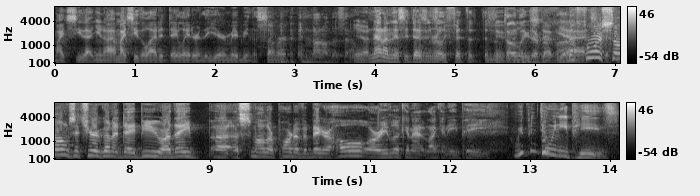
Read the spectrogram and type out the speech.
might see that. You know, I might see the light of day later in the year, maybe in the summer. Not on this album. You know, not on this. It doesn't really fit the, the a new, totally the new different stuff. vibe. Yeah, the it's four different. songs that you're going to debut are they uh, a smaller part of a bigger whole, or are you looking at like an EP? We've been doing EPs.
